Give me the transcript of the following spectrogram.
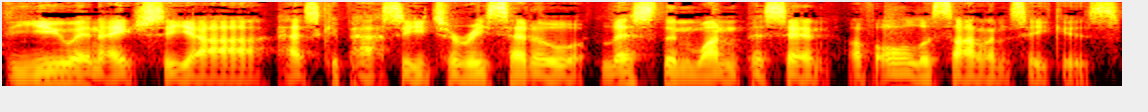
the UNHCR has capacity to resettle less less than 1% of all asylum seekers.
